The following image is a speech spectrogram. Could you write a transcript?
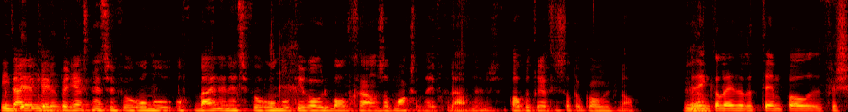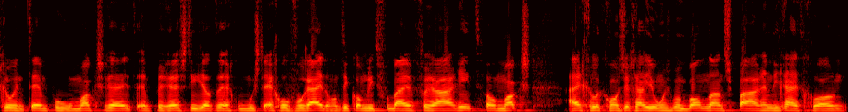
Uiteindelijk heeft. Perez net zoveel ronden, of bijna net zoveel ronden op die rode band gegaan als dat Max dat heeft gedaan. Hè? Dus wat dat betreft is dat ook wel weer knap. Ik denk alleen dat het tempo, het verschil in tempo, hoe Max reed en Perez, die had echt, moest echt wel voorrijden. Want die kwam niet voorbij een Ferrari, terwijl Max eigenlijk gewoon zegt, ja jongens, mijn banden aan het sparen. En die rijdt gewoon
